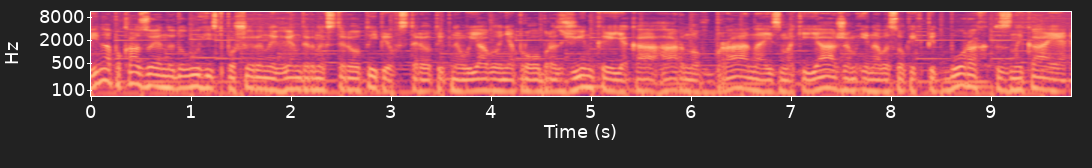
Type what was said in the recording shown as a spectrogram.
Війна показує недолугість поширених гендерних стереотипів, стереотипне уявлення про образ жінки, яка гарно вбрана із макіяжем і на високих підборах, зникає.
